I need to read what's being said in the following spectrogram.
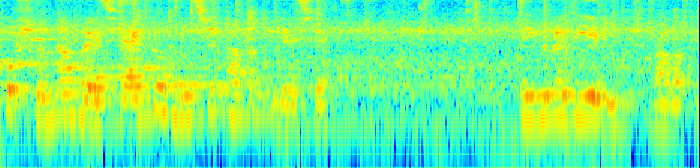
খুব সুন্দর হয়েছে, একদম লুচির মতো ফুলেছে। এইগুলো দিয়ে দিই বাবাকে।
